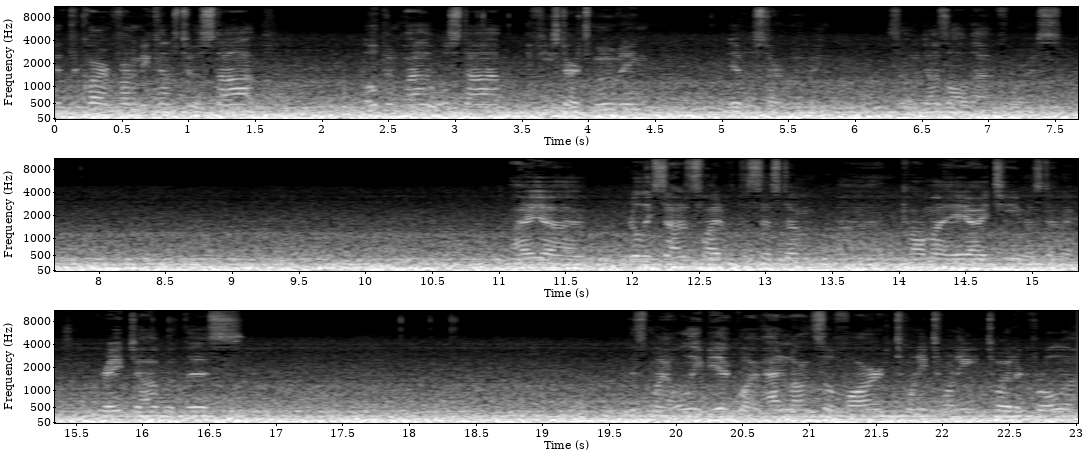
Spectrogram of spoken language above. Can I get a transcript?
If the car in front of me comes to a stop, open pilot will stop. If he starts moving, it will start moving. So it does all that for us. I uh, really satisfied with the system. Uh, Comma AI team has done a great job with this. This is my only vehicle I've had it on so far, 2020 Toyota Corolla.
